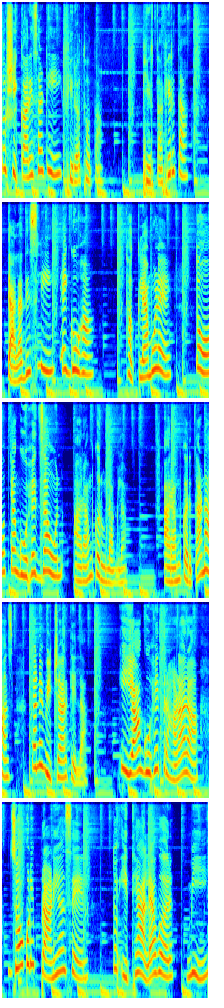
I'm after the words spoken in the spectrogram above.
तो शिकारीसाठी फिरत होता. फिरता फिरता त्याला दिसली एक गुहा. थकल्यामुळे तो त्या गुहेत जाऊन आराम करू लागला. आराम करतानाच त्याने विचार केला की या गुहेत राहणारा जो कोणी प्राणी असेल तो इथे आल्यावर मी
